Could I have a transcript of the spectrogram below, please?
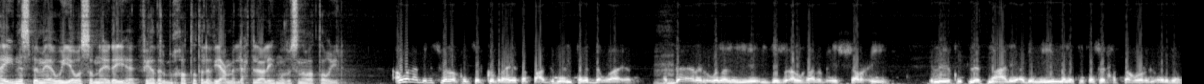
أي نسبة مئوية وصلنا إليها في هذا المخطط الذي يعمل الاحتلال عليه منذ سنوات طويلة؟ اولا بالنسبة للقدس الكبرى هي تقع ضمن ثلاث دوائر، الدائرة الأولى اللي هي الجزء الغربي الشرعي اللي هي كتله معالي ادوميم التي تصل حتى غور الأردن.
